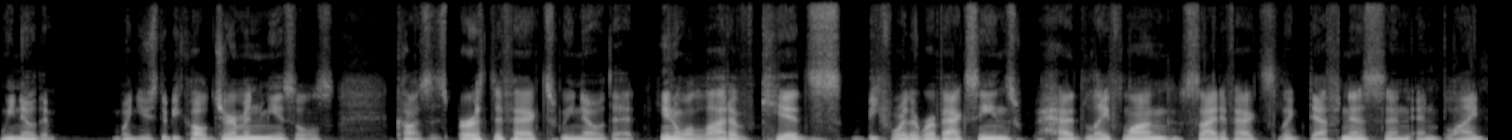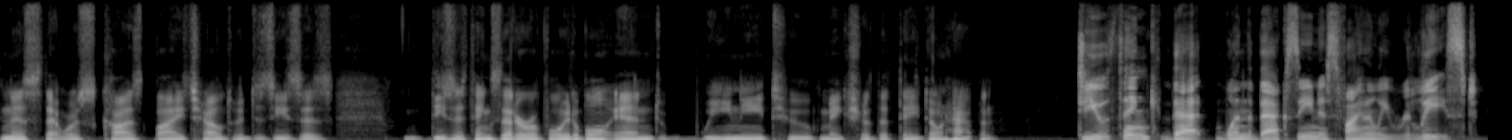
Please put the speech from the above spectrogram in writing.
We know that what used to be called German measles causes birth defects. We know that, you know, a lot of kids before there were vaccines had lifelong side effects like deafness and, and blindness that was caused by childhood diseases. These are things that are avoidable, and we need to make sure that they don't happen. Do you think that when the vaccine is finally released,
